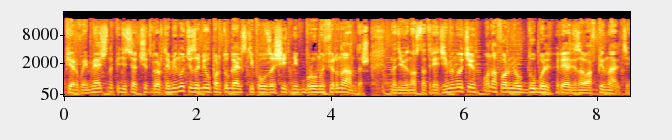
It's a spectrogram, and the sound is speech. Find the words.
Первый мяч на 54-й минуте забил португальский полузащитник Бруно Фернандеш. На 93-й минуте он оформил дубль, реализовав пенальти.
